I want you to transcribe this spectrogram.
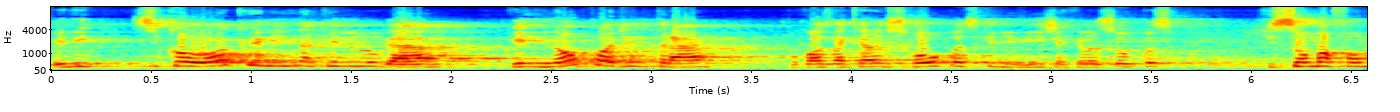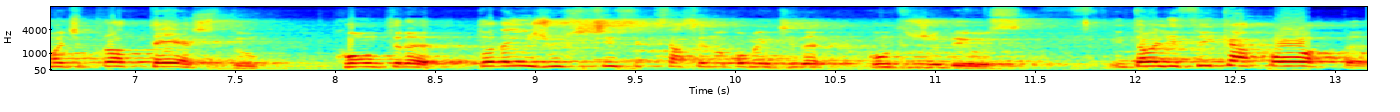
ele se coloca ali naquele lugar que ele não pode entrar por causa daquelas roupas que ele veste, aquelas roupas que são uma forma de protesto contra toda a injustiça que está sendo cometida contra os judeus. Então ele fica à porta,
